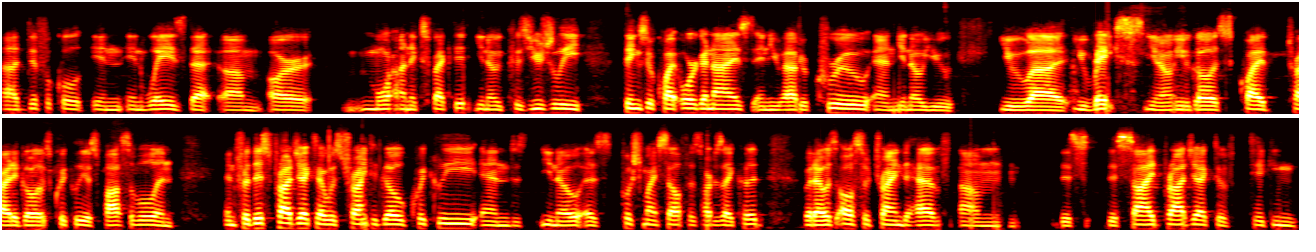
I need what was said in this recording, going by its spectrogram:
uh, difficult in in ways that um, are more unexpected. You know, because usually things are quite organized, and you have your crew, and you know you you uh, you race. You know, you go as quite try to go as quickly as possible. And and for this project, I was trying to go quickly and you know as push myself as hard as I could. But I was also trying to have um, this this side project of taking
